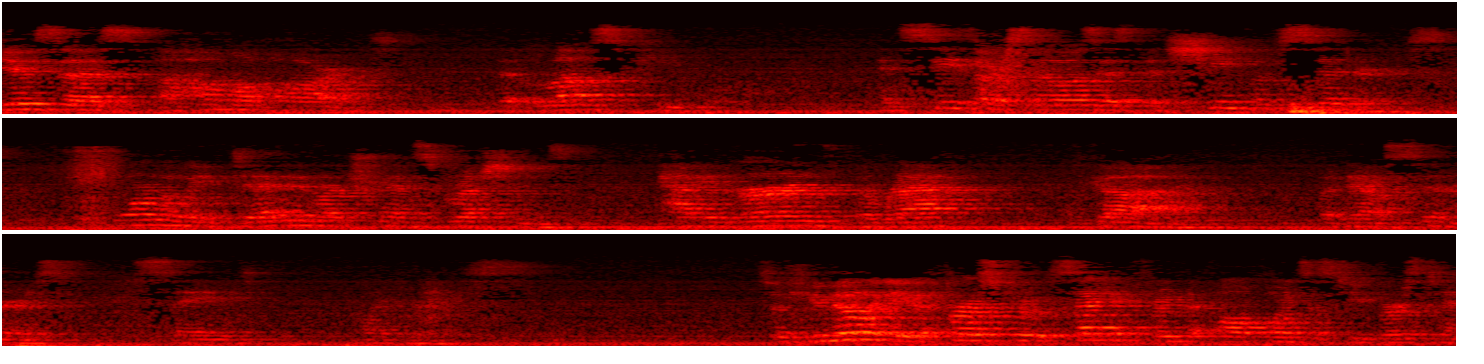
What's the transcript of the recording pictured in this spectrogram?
gives us a humble heart that loves people and sees ourselves as the chief of sinners, formerly dead in our transgressions, having earned the wrath of God, but now sinners saved by grace. So humility, the first fruit. Second fruit that Paul points us to, verse 10.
